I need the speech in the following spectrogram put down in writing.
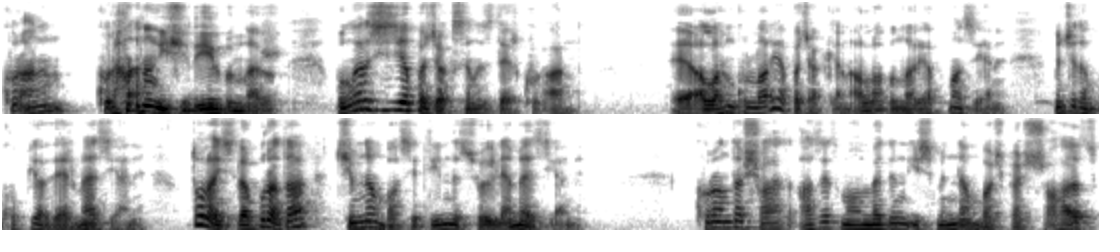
Kur'an'ın Kur'an'ın işi değil bunlar. Bunları siz yapacaksınız der Kur'an. E, Allah'ın kulları yapacak yani. Allah bunları yapmaz yani. Önceden kopya vermez yani. Dolayısıyla burada kimden bahsettiğini de söylemez yani. Kur'an'da Hz. Muhammed'in isminden başka şahıs,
